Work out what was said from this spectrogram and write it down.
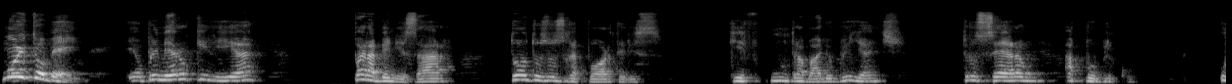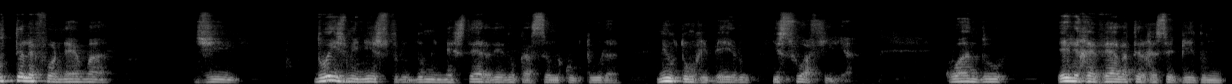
Muito bem. Eu primeiro queria parabenizar todos os repórteres que, num trabalho brilhante, trouxeram a público o telefonema de do ex-ministro do Ministério da Educação e Cultura, Milton Ribeiro, e sua filha, quando ele revela ter recebido um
